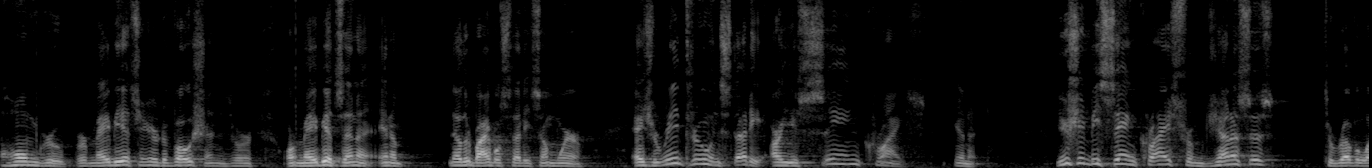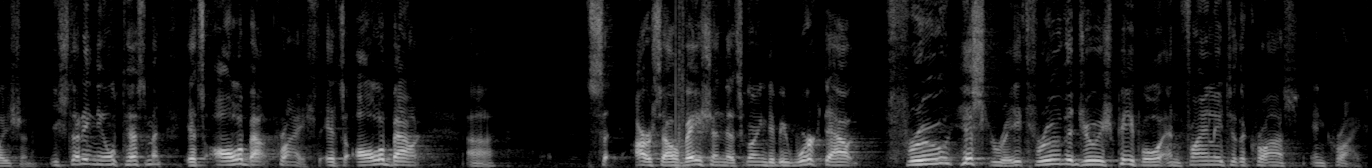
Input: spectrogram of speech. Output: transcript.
home group, or maybe it's in your devotions, or, or maybe it's in, a, in a, another Bible study somewhere. As you read through and study, are you seeing Christ in it? You should be seeing Christ from Genesis to Revelation. You studying the Old Testament, it's all about Christ. It's all about uh, our salvation that's going to be worked out through history, through the Jewish people, and finally to the cross in Christ.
